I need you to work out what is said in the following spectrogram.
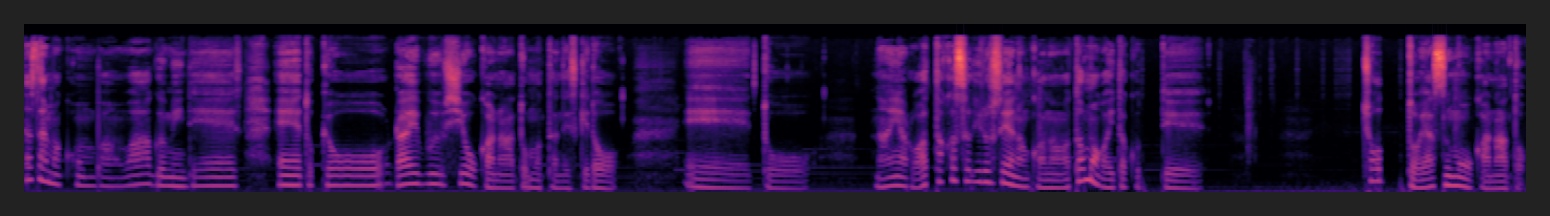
皆様こんばんは、グミです。えっ、ー、と、今日ライブしようかなと思ったんですけど、えっ、ー、と、なんやろ、あったかすぎるせいなんかな、頭が痛くって、ちょっと休もうかなと。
